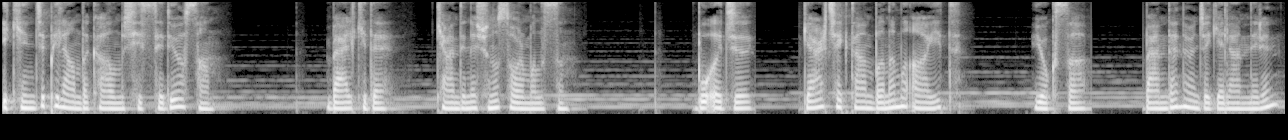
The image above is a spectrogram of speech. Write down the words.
ikinci planda kalmış hissediyorsan, belki de kendine şunu sormalısın. Bu acı gerçekten bana mı ait yoksa benden önce gelenlerin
